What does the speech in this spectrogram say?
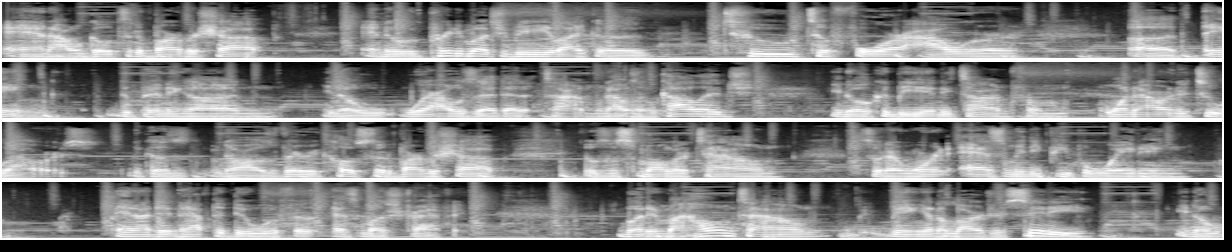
and I would go to the barbershop, and it would pretty much be like a two to four hour uh, thing, depending on, you know, where I was at at the time. When I was in college, you know, it could be any time from one hour to two hours because, you know, I was very close to the barbershop. It was a smaller town, so there weren't as many people waiting, and I didn't have to deal with as much traffic. But in my hometown, being in a larger city, you know,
